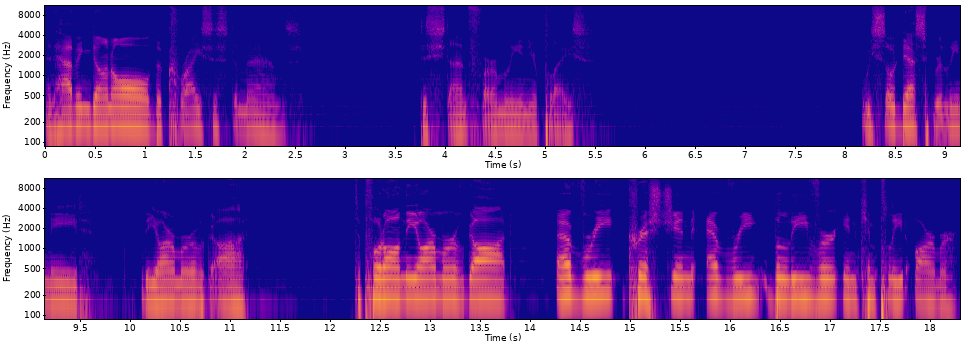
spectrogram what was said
and having done all the crisis demands, to stand firmly in your place. We so desperately need the armor of God to put on the armor of God. Every Christian, every believer in complete armor.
